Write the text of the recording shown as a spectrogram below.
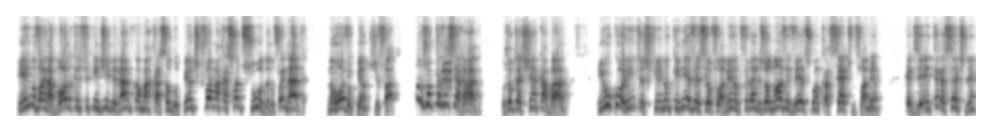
E ele não vai na bola, que ele fica indignado com a marcação do pênalti, que foi uma marcação absurda, não foi nada. Não houve o pênalti, de fato. O jogo estava encerrado. O jogo já tinha acabado. E o Corinthians, que não queria vencer o Flamengo, finalizou nove vezes contra sete do Flamengo. Quer dizer, é interessante, né?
